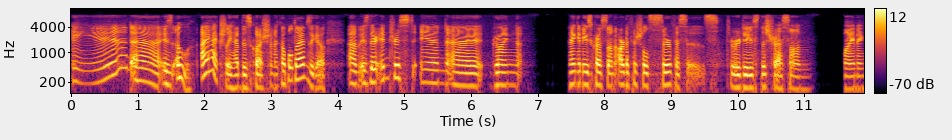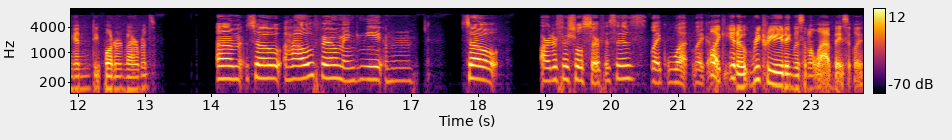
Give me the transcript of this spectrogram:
And uh, is, oh, I actually had this question a couple dives ago. Um, is there interest in uh, growing manganese crust on artificial surfaces to reduce the stress on mining in deep water environments? Um, so how ferromanganese, mm, so artificial surfaces, like what, like, Like, you know, recreating this in a lab, basically.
